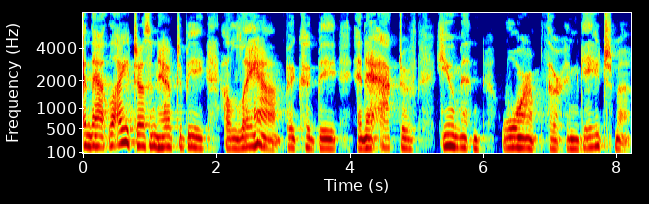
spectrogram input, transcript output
And that light doesn't have to be a lamp, it could be an act of human warmth or engagement.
